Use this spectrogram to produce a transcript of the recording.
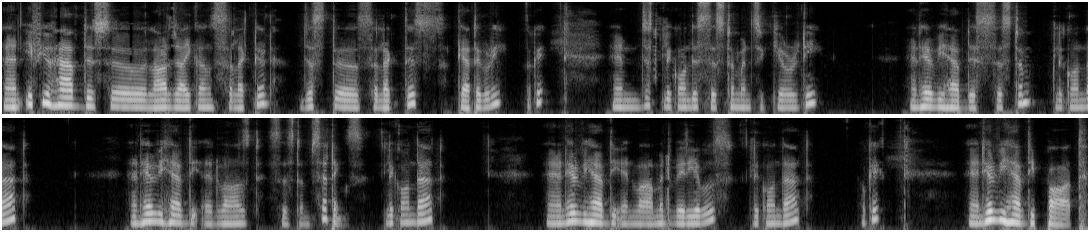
And if you have this uh, large icon selected just uh, select this category okay? And just click on this system and security. And here we have this system. Click on that. And here we have the advanced system settings. Click on that. And here we have the environment variables. Click on that okay? And here we have the path.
